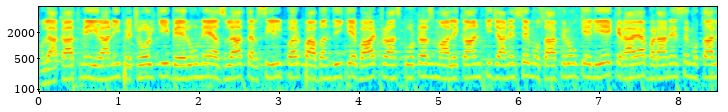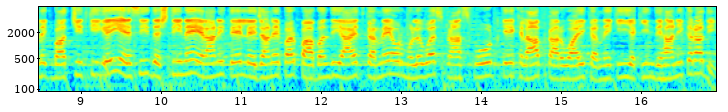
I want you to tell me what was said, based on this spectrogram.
मुलाकात में ईरानी पेट्रोल की बैरून अजला तरसील पर पाबंदी के बाद ट्रांसपोर्टर्स मालिकान की जानब से मुसाफिरों के लिए किराया बढ़ाने से मुतालिक बातचीत की गई। ऐसी दश्ती ने ईरानी तेल ले जाने पर पाबंदी आयद करने और मुलवस ट्रांसपोर्ट के खिलाफ कार्रवाई करने की यकीन दहानी करा दी।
